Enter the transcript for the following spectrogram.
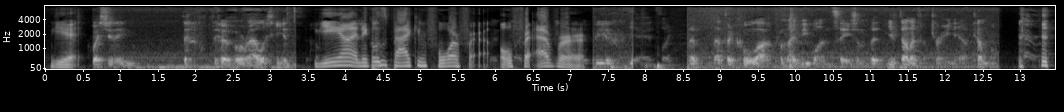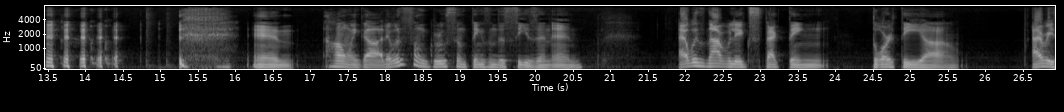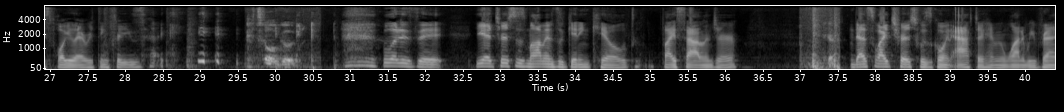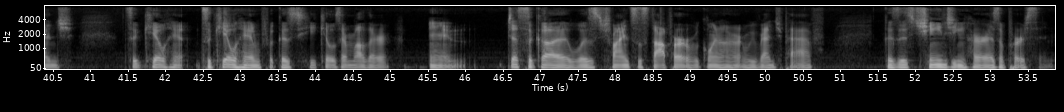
Yeah, questioning the, the morality and stuff. yeah, and it goes back and forth for oh forever. Yeah, it's like that, that's a cool arc for maybe one season, but you've done it for three now. Come on. and oh my god, there was some gruesome things in this season, and I was not really expecting Dorothy. Uh, I already spoiled everything for you, Zach. It's all good. what is it? Yeah, Trish's mom ends up getting killed by Sallinger. Okay. That's why Trish was going after him and wanted revenge to kill him to kill him because he kills her mother and Jessica was trying to stop her going on her revenge path because it's changing her as a person.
